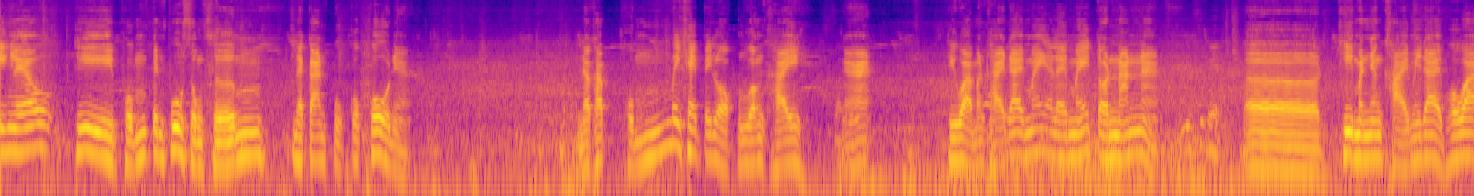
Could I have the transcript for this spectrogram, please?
ริงๆแล้วที่ผมเป็นผู้ส่งเสริมในการปลูกโกโก้เนี่ยนะครับ ผมไม่ใช่ไปหลอกลวงใครนะฮะที่ว่ามันขายได้ไหมอะไรไหมตอนนั้นน่ะที่มันยังขายไม่ได้ เพราะว่า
